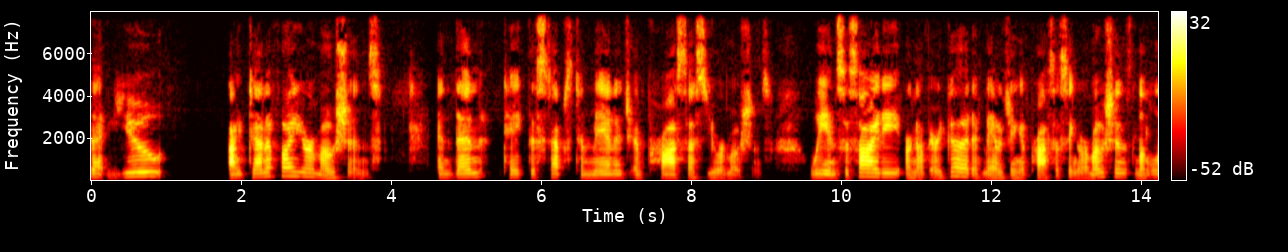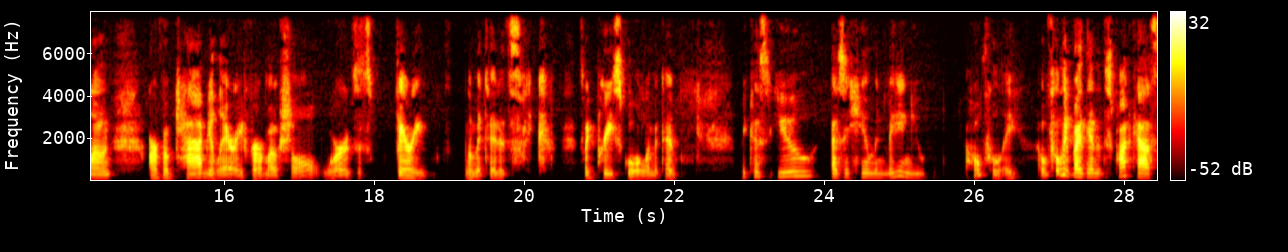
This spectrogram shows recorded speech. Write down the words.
that you identify your emotions and then take the steps to manage and process your emotions. We in society are not very good at managing and processing our emotions, let alone our vocabulary for emotional words. It's very limited. It's like it's like preschool limited. Because you as a human being, you hopefully, hopefully by the end of this podcast,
